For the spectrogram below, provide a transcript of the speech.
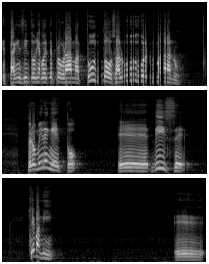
están en sintonía con este programa. Tunto, saludo hermano. Pero miren esto, eh, dice que eh,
